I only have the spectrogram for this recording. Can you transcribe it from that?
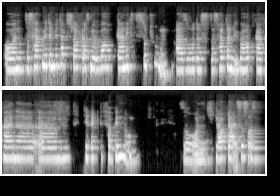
Und das hat mit dem Mittagsschlaf erstmal überhaupt gar nichts zu tun. Also das, das hat dann überhaupt gar keine ähm, direkte Verbindung So, und ich glaube, da ist es also so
